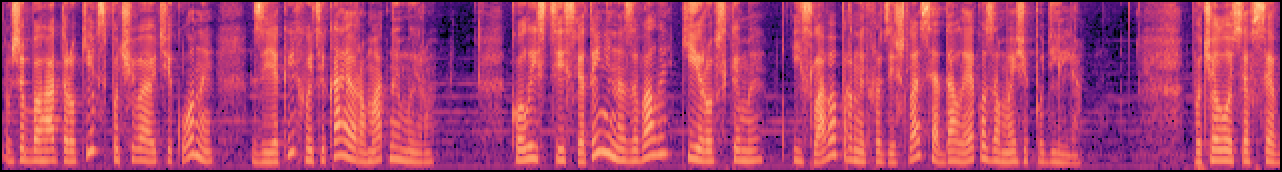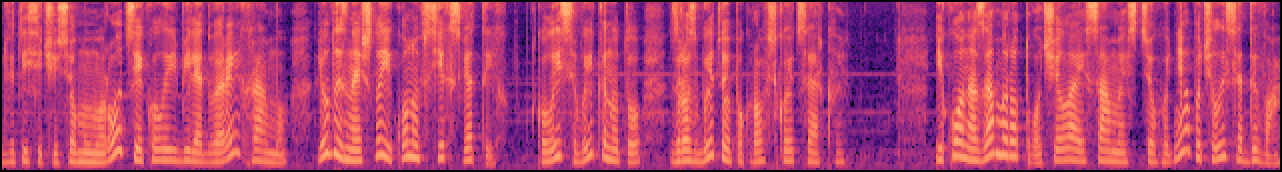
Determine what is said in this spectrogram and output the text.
вже багато років спочивають ікони, з яких витікає ароматне миру. Колись ці святині називали кіровськими, і слава про них розійшлася далеко за межі Поділля. Почалося все в 2007 році, коли біля дверей храму люди знайшли ікону всіх святих, колись викинуту з розбитої Покровської церкви. Ікона замироточила, і саме з цього дня почалися дива.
